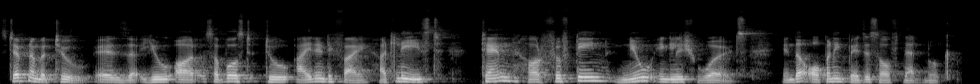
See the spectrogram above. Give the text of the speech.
Step number two is you are supposed to identify at least 10 or 15 new English words in the opening pages of that book.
